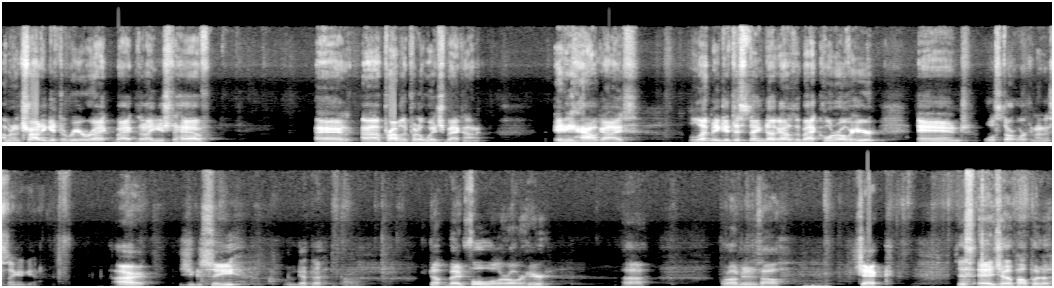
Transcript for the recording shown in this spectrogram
I'm going to try to get the rear rack back that I used to have and uh, probably put a winch back on it. Anyhow, guys, let me get this thing dug out of the back corner over here and we'll start working on this thing again. All right, as you can see, we've got the dump bed full wheeler over here. Uh, what I'll do is I'll check this edge up. I'll put a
